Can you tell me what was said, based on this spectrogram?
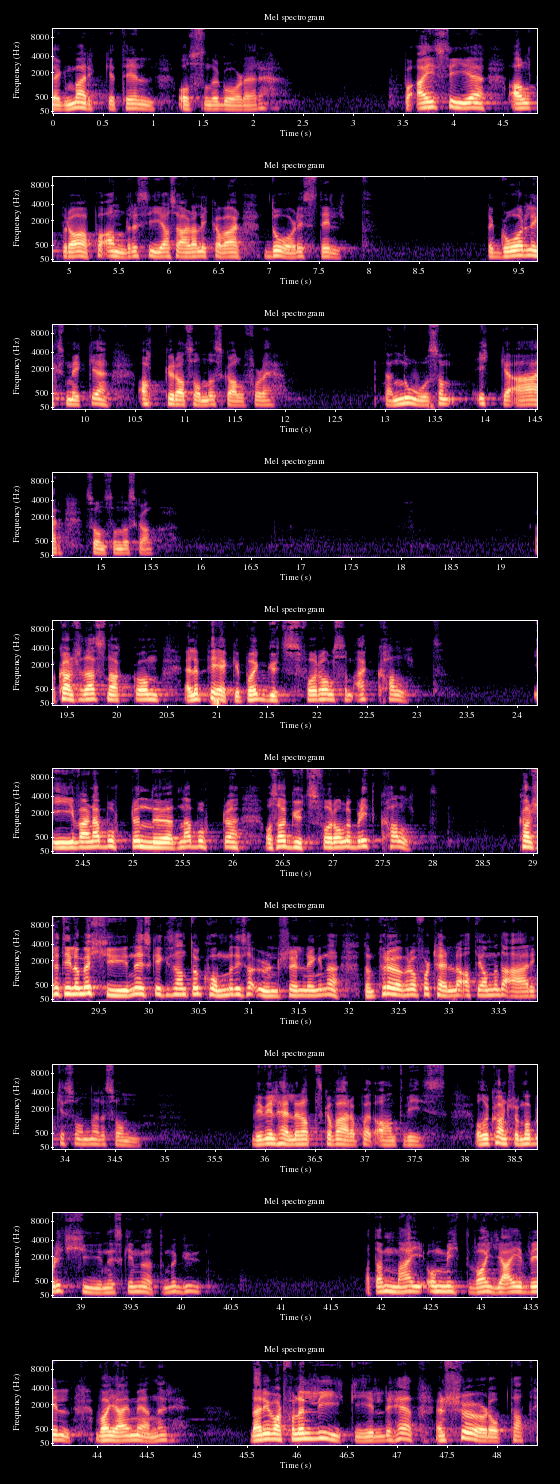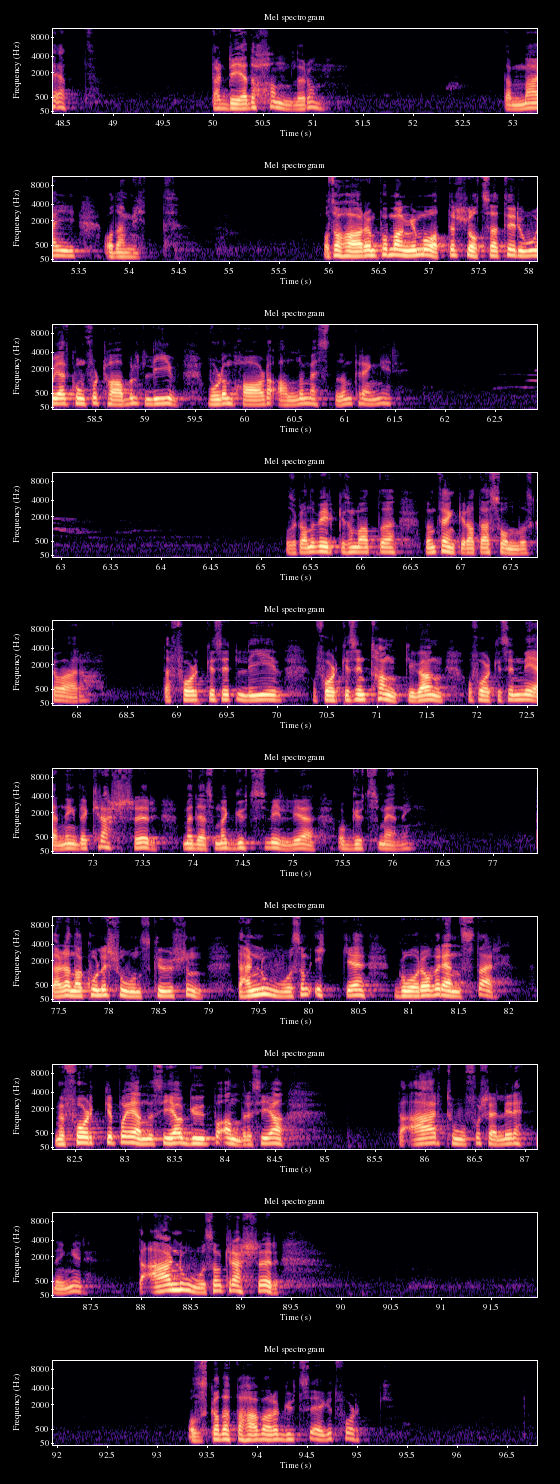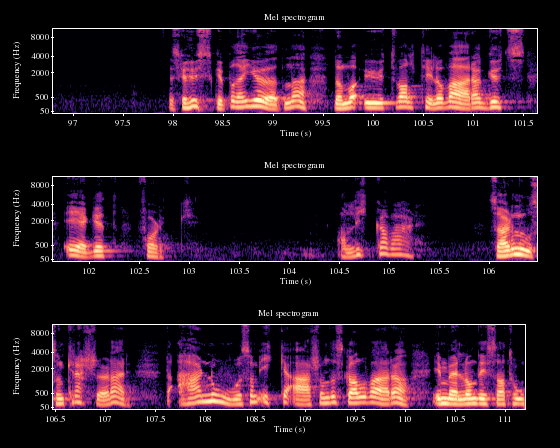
Legg merke til åssen det går dere. På ei side alt bra, på andre sida er det likevel dårlig stilt. Det går liksom ikke akkurat sånn det skal for det. Det er noe som ikke er sånn som det skal. Og Kanskje det er snakk om, eller peker på et gudsforhold som er kaldt. Iveren er borte, nøden er borte, og så har gudsforholdet blitt kaldt. Kanskje til og med kynisk ikke sant, å komme med disse unnskyldningene. De prøver å fortelle at ja, men det er ikke sånn eller sånn. Vi vil heller at det skal være på et annet vis. Og så kanskje de har blitt kyniske i møte med Gud. At det er meg og mitt, hva jeg vil, hva jeg mener. Det er i hvert fall en likegyldighet, en sjølopptatthet. Det er det det handler om. Det er meg, og det er mitt. Og så har de på mange måter slått seg til ro i et komfortabelt liv hvor de har det aller meste de trenger. Og så kan det virke som at eh, de tenker at det er sånn det skal være. Det er folket sitt liv og folket sin tankegang og folket sin mening. Det krasjer med det som er Guds vilje og Guds mening. Det er denne kollisjonskursen. Det er noe som ikke går overens der. Med folket på ene sida og Gud på andre sida. Det er to forskjellige retninger. Det er noe som krasjer. Og så skal dette her være Guds eget folk. Vi skal huske på det jødene. De var utvalgt til å være Guds eget folk. Allikevel så er det noe som krasjer der. Det er noe som ikke er som det skal være imellom disse to.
